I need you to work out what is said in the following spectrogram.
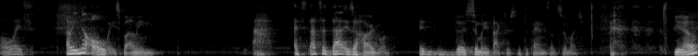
Always. I mean, not always, but I mean, ah, it's that's a that is a hard one. It, there's so many factors. It depends on so much. you know?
